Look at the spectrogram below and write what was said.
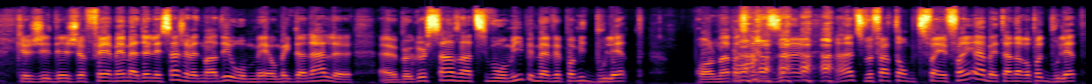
que j'ai déjà fait. Même adolescent, j'avais demandé au, au McDonald's euh, un burger sans anti-vomi, puis il m'avait pas mis de boulettes. Probablement parce qu'en disant, hein, tu veux faire ton petit fin-fin, hein, ben t'en auras pas de boulettes.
